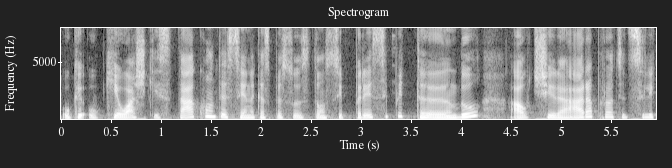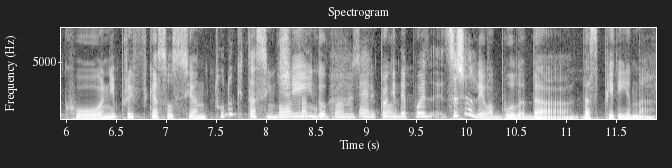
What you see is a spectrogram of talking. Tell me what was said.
O que, o que eu acho que está acontecendo é que as pessoas estão se precipitando ao tirar a prótese de silicone, porque fica associando tudo que está sentindo. É, porque depois. Você já leu a bula da, da aspirina?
